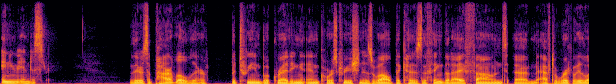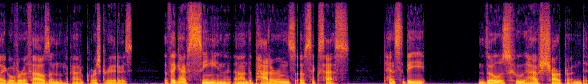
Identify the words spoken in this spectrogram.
in your industry there's a parallel there between book writing and course creation as well. Because the thing that I found um, after working with like over a thousand uh, course creators, the thing I've seen, uh, the patterns of success tends to be those who have sharpened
